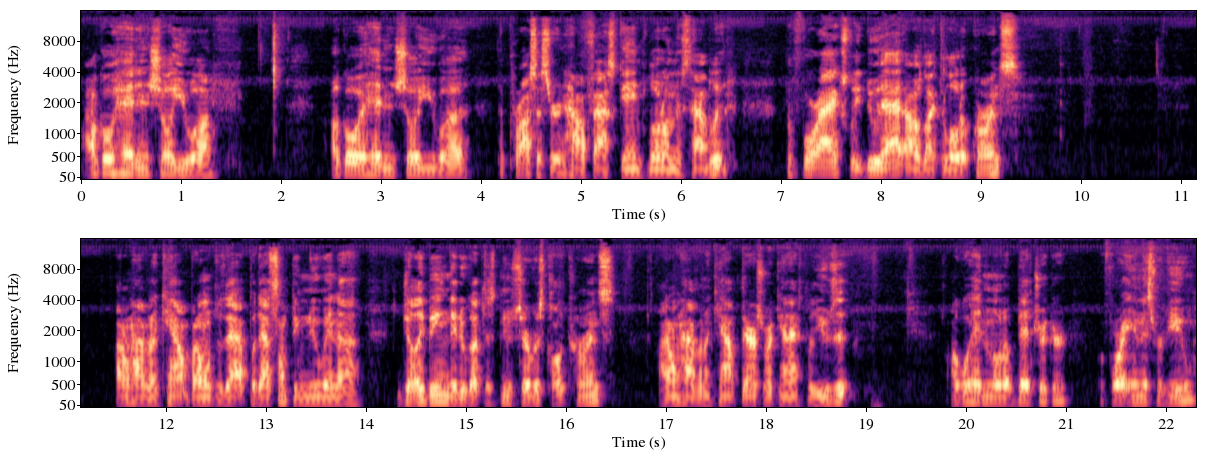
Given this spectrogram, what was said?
I'll go ahead and show you. Uh, I'll go ahead and show you uh, the processor and how fast games load on this tablet. Before I actually do that, I would like to load up Currents. I don't have an account, but I won't do that. But that's something new in uh, Jelly Bean. They do got this new service called Currents. I don't have an account there, so I can't actually use it. I'll go ahead and load up Dead Trigger before I end this review.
